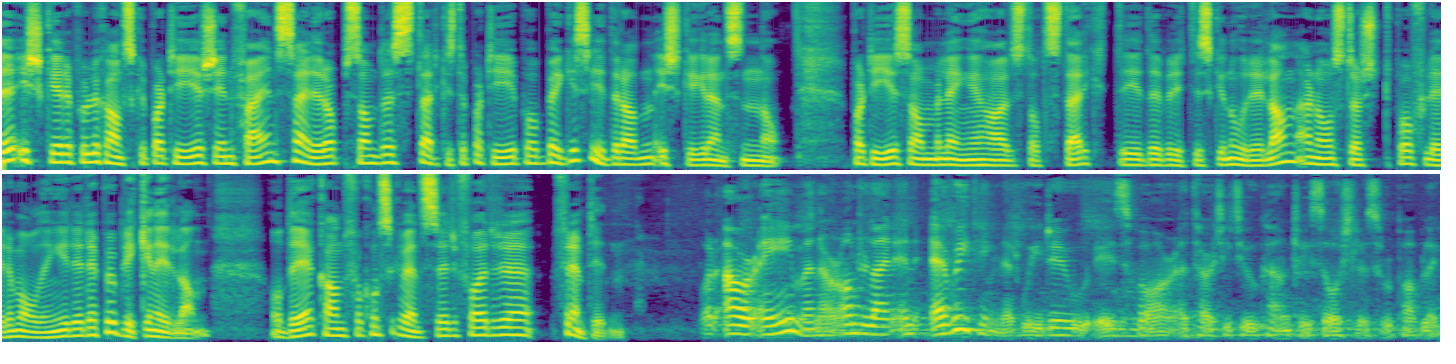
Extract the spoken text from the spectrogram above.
Det irske republikanske partiet Sinn Fein seiler opp som det sterkeste partiet på begge sider av den irske grensen nå. Partiet som lenge har stått sterkt i det britiske Nord-Irland, er nå størst på flere målinger i republikken Irland. Og det kan få konsekvenser for eh, fremtiden. But our aim and our underline in everything that we do is for a 32 county socialist republic.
